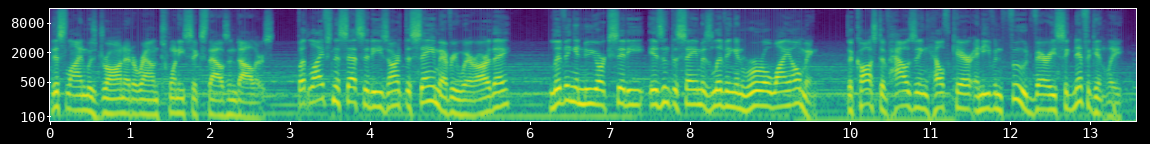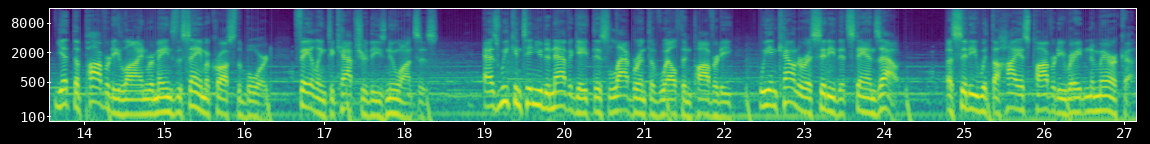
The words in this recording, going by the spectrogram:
this line was drawn at around $26,000. But life's necessities aren't the same everywhere, are they? Living in New York City isn't the same as living in rural Wyoming. The cost of housing, healthcare, and even food varies significantly, yet the poverty line remains the same across the board, failing to capture these nuances. As we continue to navigate this labyrinth of wealth and poverty, we encounter a city that stands out. A city with the highest poverty rate in America.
